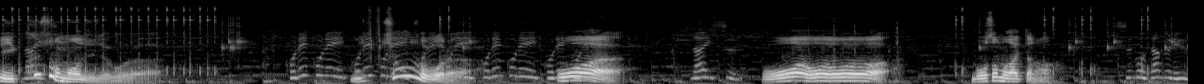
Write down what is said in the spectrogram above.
いくぞ、マジで、ここれこれ、これこぞこれこれこれ、これ。れこれ、おい。ナイス、おいおいおいおい。暴走も入ったな。スゴ W、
